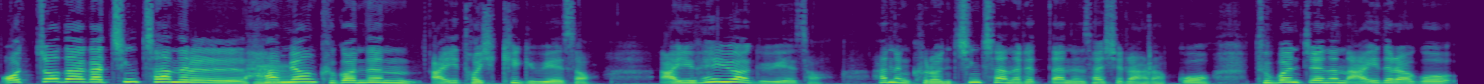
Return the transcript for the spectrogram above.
어쩌다가 칭찬을 하면 음. 그거는 아이 더 시키기 위해서, 아이 회유하기 위해서 하는 그런 칭찬을 했다는 사실을 알았고 두 번째는 아이들하고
